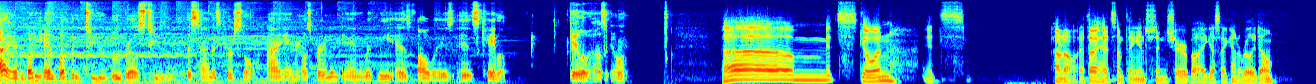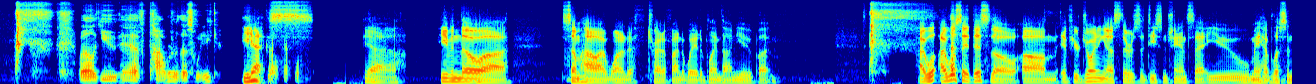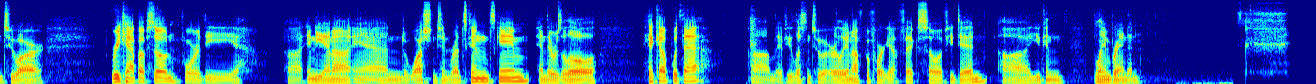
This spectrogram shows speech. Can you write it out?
Hi, everybody, and welcome to Blue Bros 2. This time it's personal. I am your host, Brandon, and with me, as always, is Caleb. Caleb, how's it going? Um, it's going. It's. I don't know. I thought I had something interesting to share, but I guess I kind of really don't. well, you have power this week. Yes. Yeah. Even though uh, somehow I wanted to f- try to find a way to blame that on you, but I will. I will say this though: um, if you're joining us, there's a decent chance that you may have listened to our recap episode for the uh, Indiana and Washington Redskins game, and there was a little hiccup with that. Um, if you listened to it early enough before it got fixed, so if you did, uh, you can blame Brandon.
